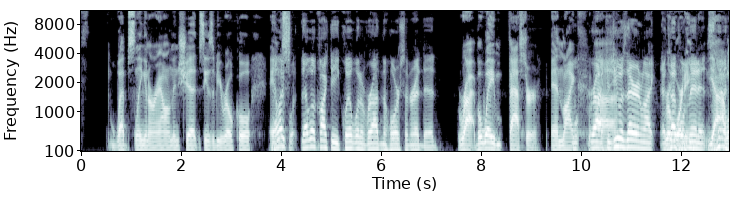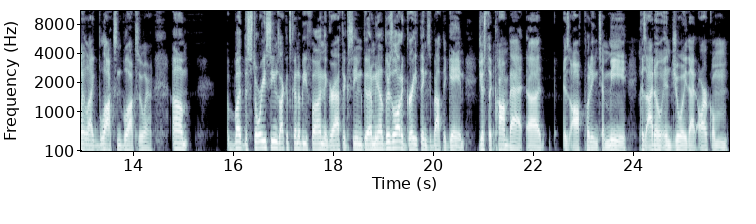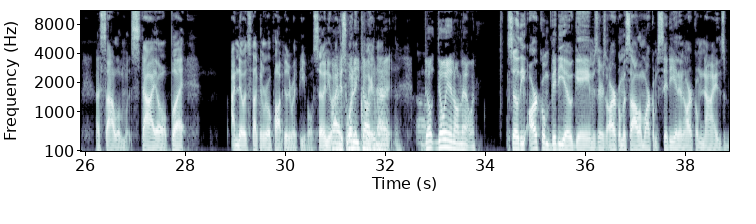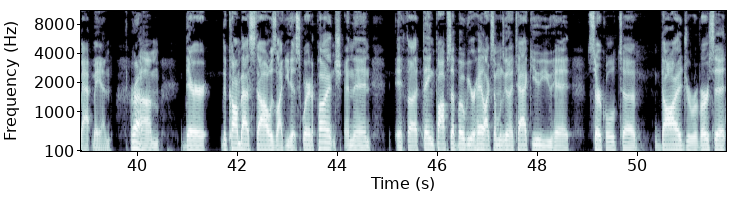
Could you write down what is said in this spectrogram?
web slinging around and shit. It seems to be real cool. And look, the- they look like the equivalent of riding the horse in Red Dead. right, but way faster and like Well, right, because uh, you was there in like a couple rewarding. minutes. Yeah, I went like blocks and blocks away. Um, but the story seems like it's going to be fun. The graphics seem good. I mean, there's a lot of great things about the game. Just the combat uh, is off putting to me because I don't enjoy that Arkham Asylum style. But I know it's fucking real popular with people. So anyway, I just wanted you to clear that. about? Go go in on that one. So the Arkham video games, there's Arkham Asylum, Arkham City, and then Arkham Knights, Batman. Right. Um, they're the combat style is like you hit square to punch, and then if a thing pops up over your head, like someone's going to attack you, you hit circle to dodge or reverse it.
